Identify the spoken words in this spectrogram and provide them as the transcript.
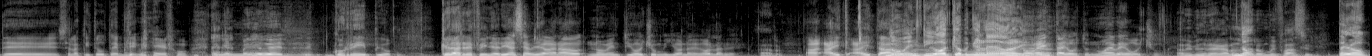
de- Se la quitó usted primero. En el medio de Corripio, que la refinería se había ganado 98 millones de dólares. Claro. Ah, Ahí, ahí está. 98 millones de dólares. 98, 98. La refinería gana No. dinero muy fácil. Pero,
